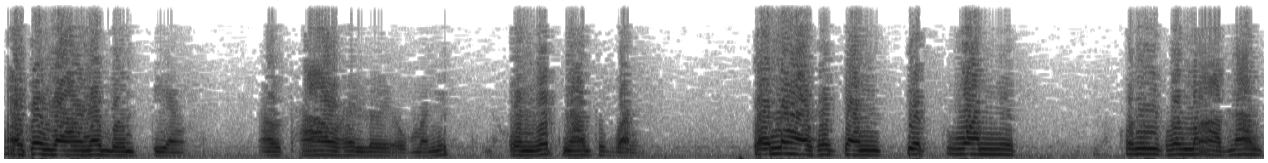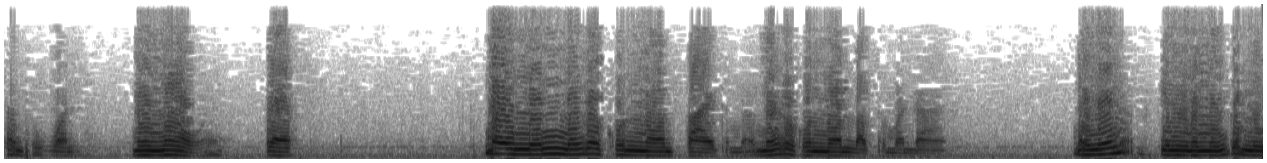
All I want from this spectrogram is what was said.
เอาท่านวางไว้บนเตียง เอาเท้าให้เลยออกมานิดคนรดน้ำทุกวันแต่หน้าสัจันเจ็ดวันนี่คนมีคนมาอาบน้ำท่านทุกวันไม่เน่าแปลก ไม่เหม็นเหมือนกับคนนอนตายธรรมดาเหมือนกับคนนอนหลับธรรมดาไม่เหม็นกินมันหมือนก็มี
